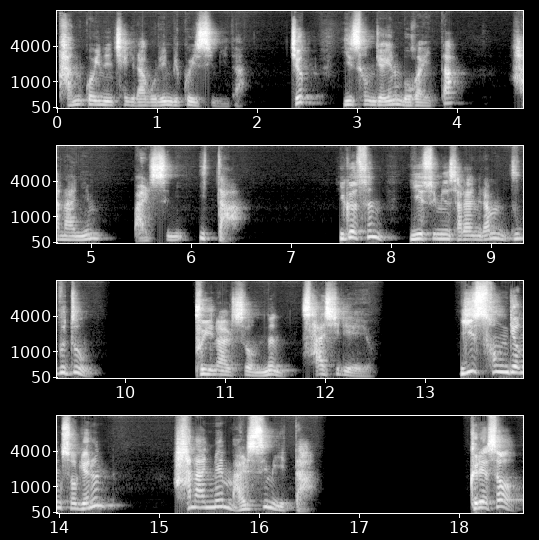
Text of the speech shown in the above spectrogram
담고 있는 책이라고 우리는 믿고 있습니다. 즉, 이 성경에는 뭐가 있다? 하나님 말씀이 있다. 이것은 예수 믿는 사람이라면 누구도 부인할 수 없는 사실이에요. 이 성경 속에는 하나님의 말씀이 있다. 그래서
